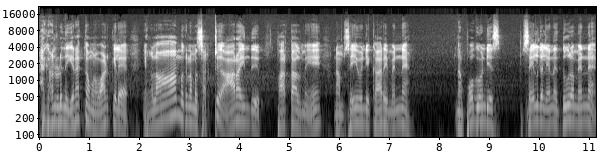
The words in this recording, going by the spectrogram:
ஆக ஆண்டோட இந்த இரக்கம் வாழ்க்கையில் எங்கெல்லாம் நம்ம சற்று ஆராய்ந்து பார்த்தாலுமே நாம் செய்ய வேண்டிய காரியம் என்ன? நாம் போக வேண்டிய செயல்கள் என்ன? தூரம் என்ன?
